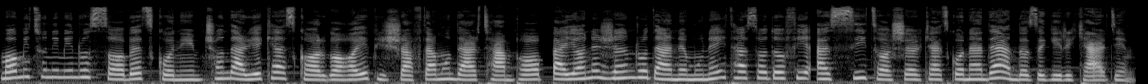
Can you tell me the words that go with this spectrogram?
ما می‌تونیم این رو ثابت کنیم چون در یکی از کارگاه های پیشرفتمون در تمپا بیان ژن رو در نمونه تصادفی از سی تا شرکت کننده اندازه گیری کردیم.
